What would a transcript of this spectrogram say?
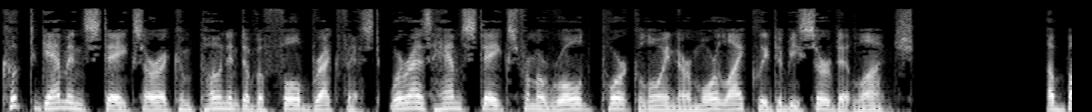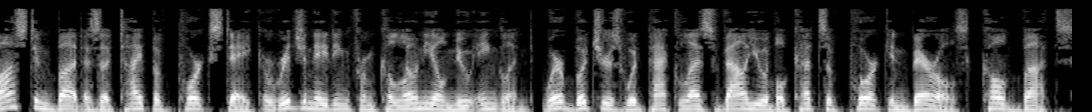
Cooked gammon steaks are a component of a full breakfast, whereas ham steaks from a rolled pork loin are more likely to be served at lunch. A Boston butt is a type of pork steak originating from colonial New England, where butchers would pack less valuable cuts of pork in barrels, called butts.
